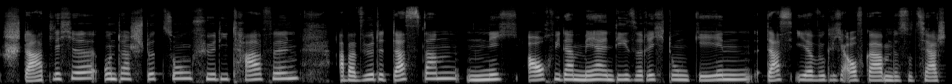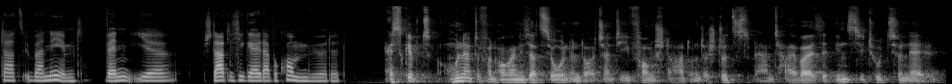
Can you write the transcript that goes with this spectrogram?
staatliche Unterstützung für die Tafeln, aber würde das dann nicht auch wieder mehr in diese Richtung gehen, dass ihr wirklich Aufgaben des Sozialstaats übernehmt, wenn ihr staatliche Gelder bekommen würdet? Es gibt hunderte von Organisationen in Deutschland, die vom Staat unterstützt werden, teilweise institutionell.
